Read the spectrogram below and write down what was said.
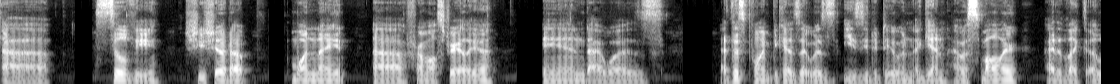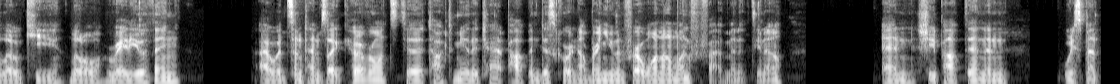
Uh, Sylvie, she showed up one night uh, from Australia. And I was at this point because it was easy to do. And again, I was smaller. I did like a low key little radio thing. I would sometimes like whoever wants to talk to me in the chat, pop in Discord and I'll bring you in for a one on one for five minutes, you know? And she popped in and we spent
